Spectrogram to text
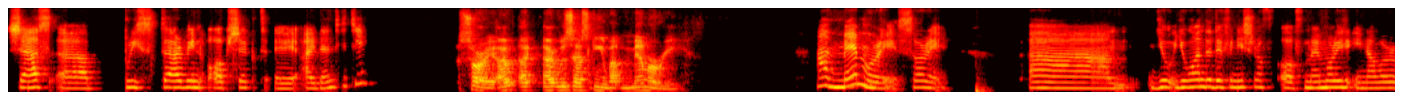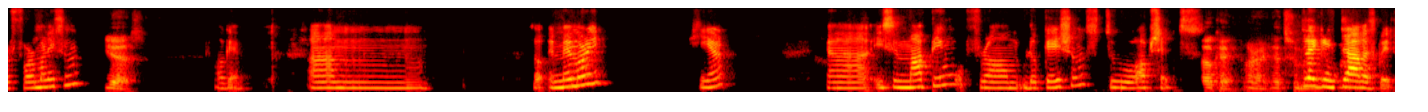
just uh, preserving object uh, identity. sorry, I, I, I was asking about memory. Ah, memory, sorry. Um, you, you want the definition of, of memory in our formalism? Yes, Okay. Um, so a memory here uh, is a mapping from locations to objects, okay, all right, that's like in JavaScript.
